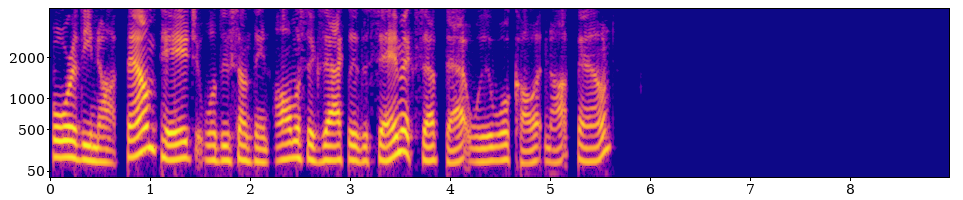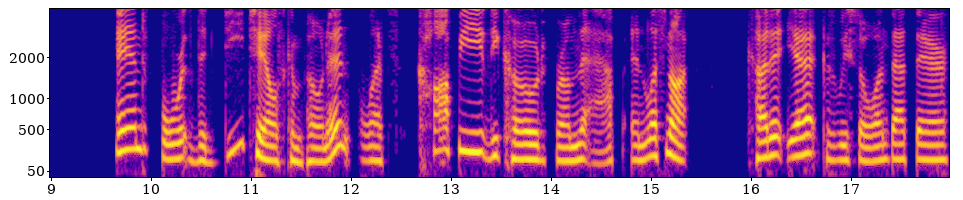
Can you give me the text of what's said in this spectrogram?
For the not found page, we'll do something almost exactly the same, except that we will call it not found. And for the details component, let's copy the code from the app and let's not cut it yet because we still want that there.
